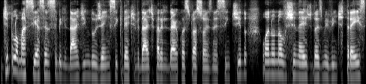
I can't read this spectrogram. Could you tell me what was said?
diplomacia, sensibilidade, indulgência e criatividade para lidar com as situações. Nesse sentido, o Ano Novo Chinês de 2023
